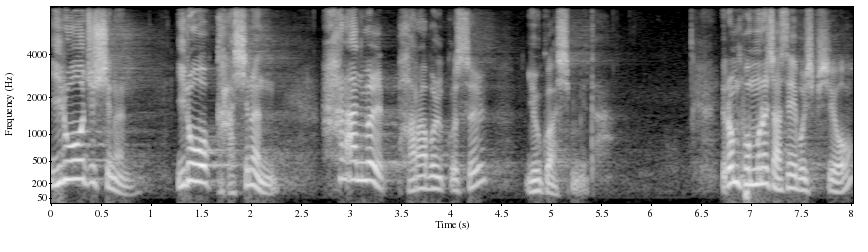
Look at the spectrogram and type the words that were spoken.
이루어 주시는, 이루어 가시는 하나님을 바라볼 것을 요구하십니다. 여러분 본문을 자세히 보십시오.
